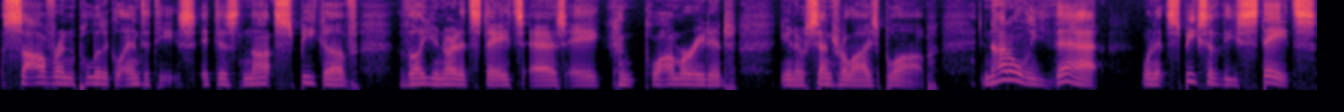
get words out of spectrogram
sovereign political entities. It does not speak of the United States as a conglomerated, you know, centralized blob. Not only that, when it speaks of these states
